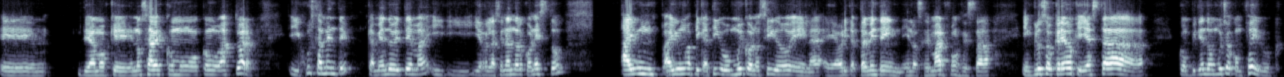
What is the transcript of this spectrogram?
eh, digamos que no sabes cómo, cómo actuar. Y justamente, cambiando de tema y, relacionándolo con esto, hay un, hay un aplicativo muy conocido en la, eh, ahorita actualmente en, los smartphones, está, incluso creo que ya está compitiendo mucho con Facebook,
